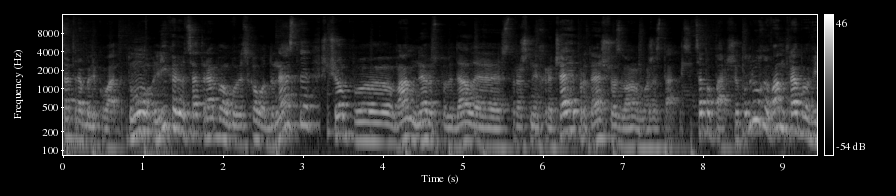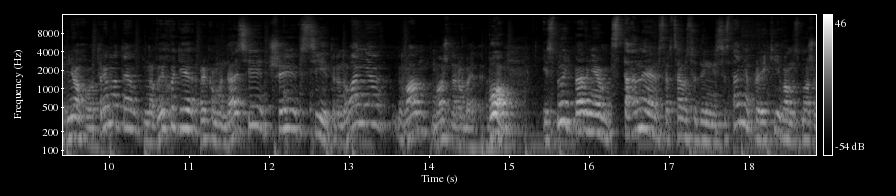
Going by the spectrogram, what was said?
це треба лікувати. Тому лікарю це треба обов'язково донести, щоб е, вам не розповідали страшних речей про те, що з вами може статися. Це по-перше. По-друге, вам треба від нього отримати на виході рекомендації, чи всі тренування вам можна робити. Бо Існують певні стани в серцево-судинній системі, про які вам зможе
